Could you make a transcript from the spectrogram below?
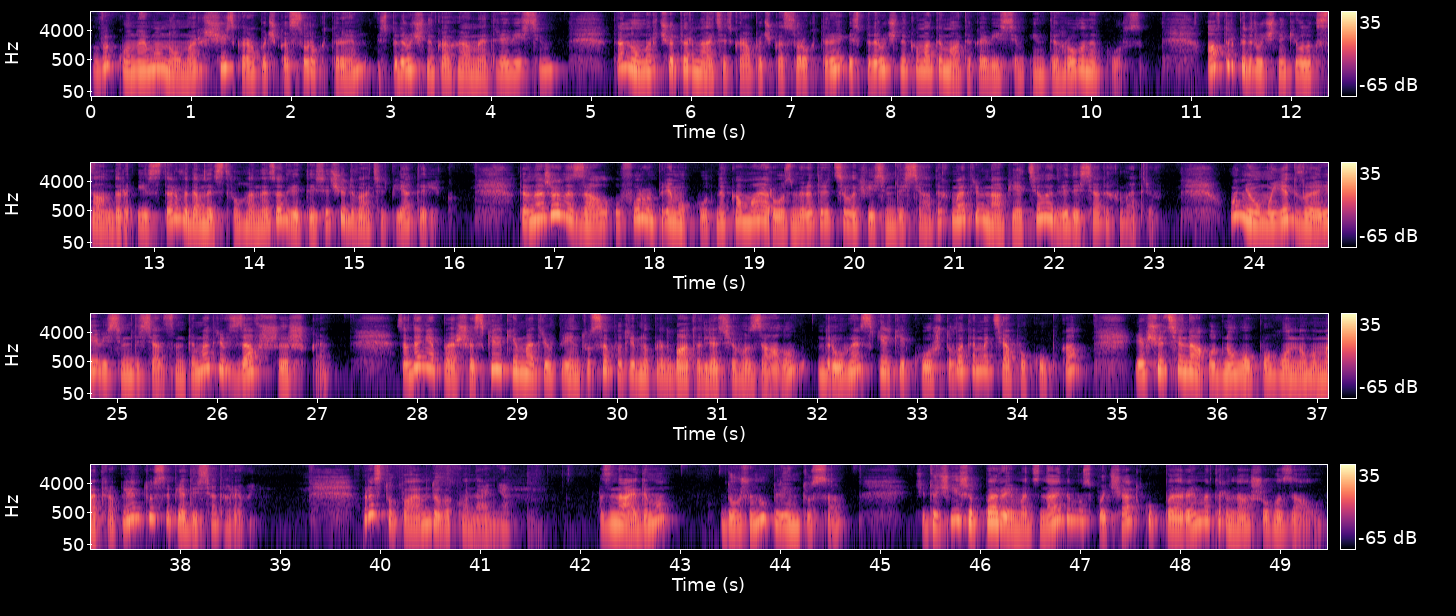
Виконуємо номер 6.43 із підручника Геометрія 8 та номер 14.43 із підручника Математика 8. Інтегрований курс. Автор підручників Олександр Істер, видавництво Генеза 2025 рік. Тренажерний зал у формі прямокутника має розміри 3,8 метрів на 5,2 метрів. У ньому є двері 80 см завширшки. Завдання перше. Скільки метрів плінтуса потрібно придбати для цього залу? Друге. Скільки коштуватиме ця покупка, якщо ціна одного погонного метра плінтуса 50 гривень? Приступаємо до виконання. Знайдемо довжину плінтуса, чи точніше периметр. Знайдемо спочатку периметр нашого залу.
